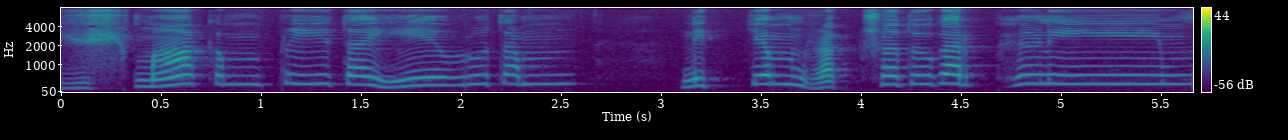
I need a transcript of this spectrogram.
युष्माकं प्रीतये वृतं नित्यं रक्षतु गर्भिणीम्।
